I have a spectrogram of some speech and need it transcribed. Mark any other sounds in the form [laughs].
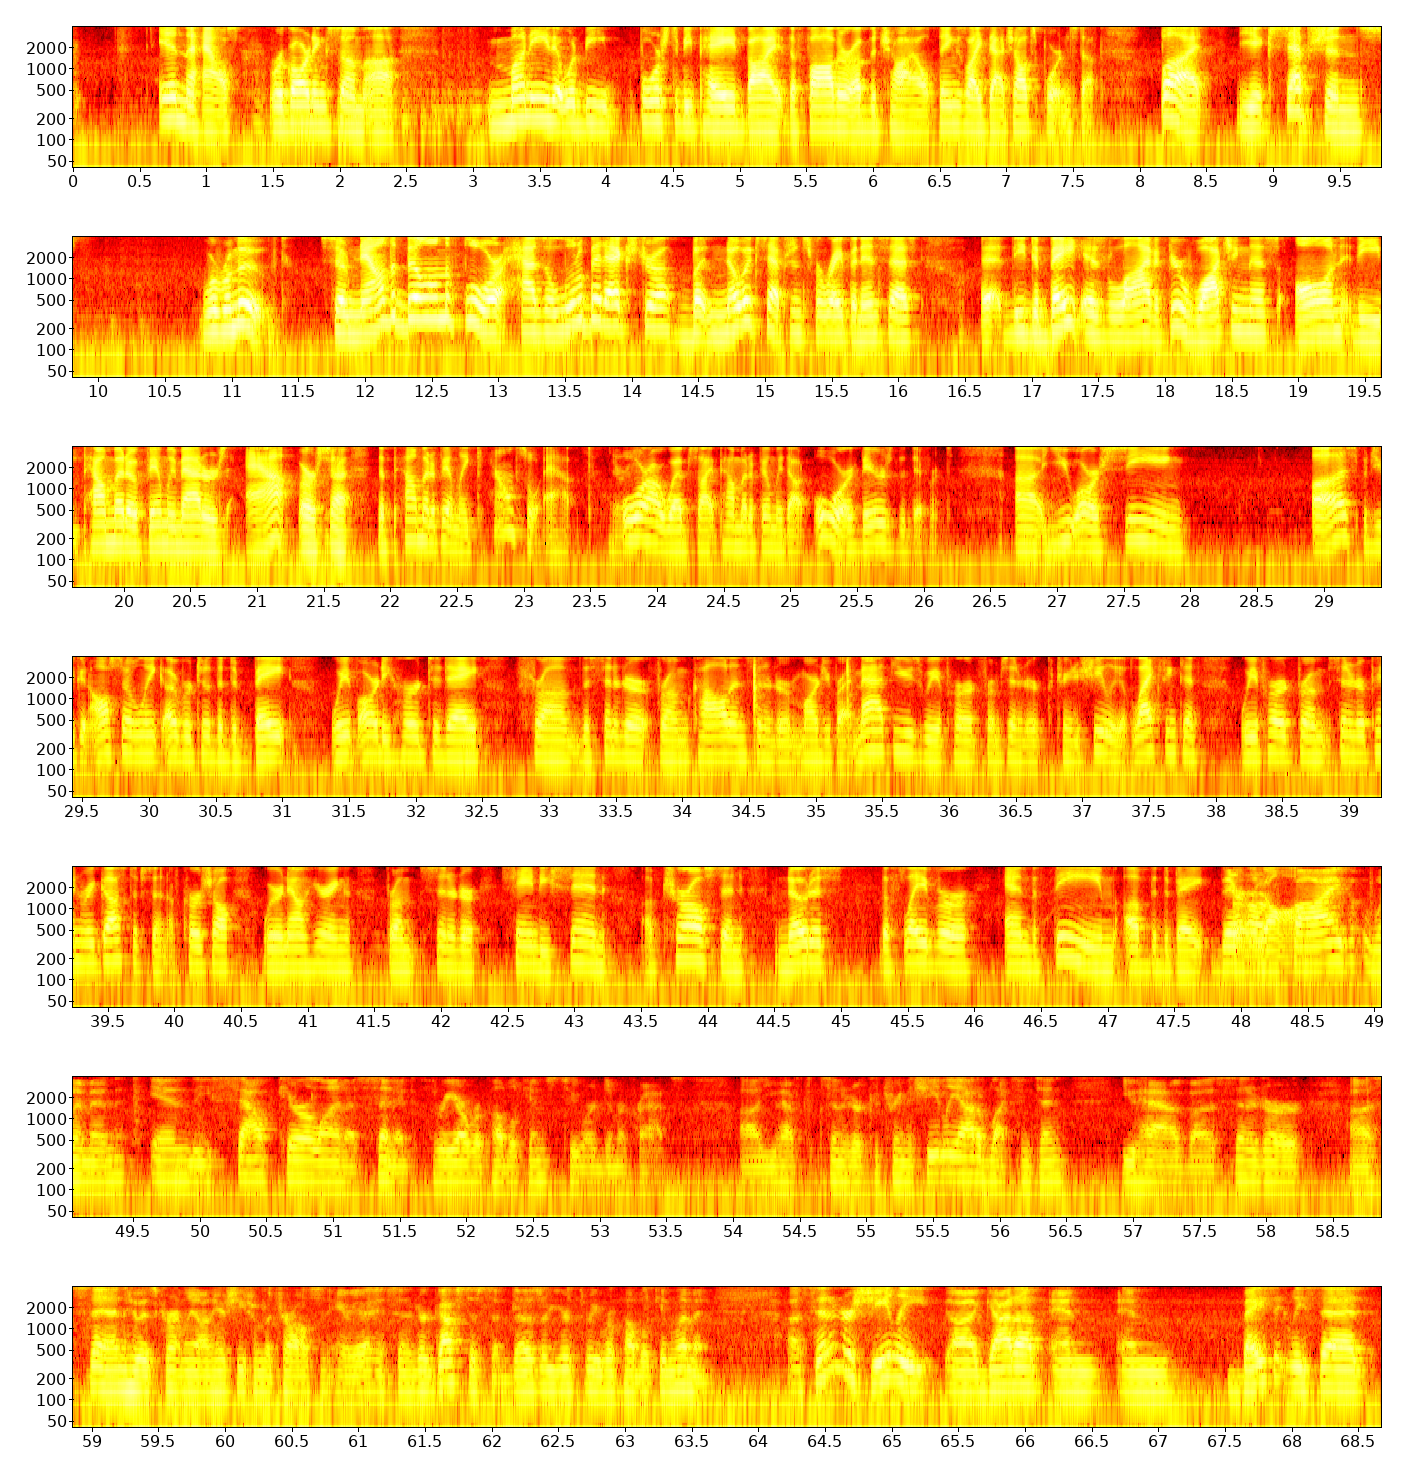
in the House regarding some uh, money that would be forced to be paid by the father of the child, things like that, child support and stuff. But the exceptions were removed. So now the bill on the floor has a little bit extra, but no exceptions for rape and incest. Uh, the debate is live. If you're watching this on the Palmetto Family Matters app, or sorry, the Palmetto Family Council app, or our website, palmettofamily.org, there's the difference. Uh, you are seeing us, but you can also link over to the debate. We've already heard today from the senator from Colleton, Senator Margie Bright Matthews. We have heard from Senator Katrina Shealy of Lexington. We've heard from Senator Penry Gustafson of Kershaw. We're now hearing from Senator Sandy Senn of Charleston. Notice the flavor and the theme of the debate. There are on. five women in the South Carolina Senate. Three are Republicans, two are Democrats. Uh, you have Senator Katrina Shealy out of Lexington. You have uh, Senator uh, Senn, who is currently on here. She's from the Charleston area, and Senator Gustafson. Those are your three Republican women. Uh, Senator Shealy uh, got up and and basically said,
